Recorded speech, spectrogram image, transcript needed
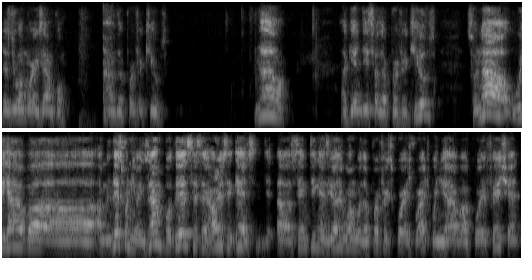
Let's do one more example of the perfect cubes. Now, again, these are the perfect cubes. So now we have, uh, I mean, this one here, example, this is the hardest it gets. Uh, same thing as the other one with the perfect squares, right? When you have a coefficient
